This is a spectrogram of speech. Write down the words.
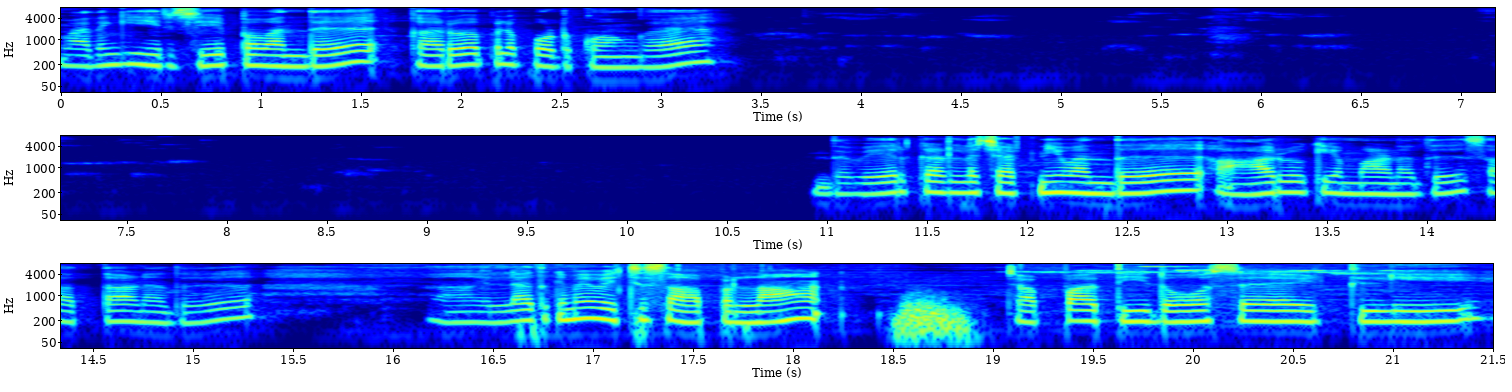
வதங்கிருச்சு. இப்போ வந்து கருவேப்பிலை போட்டுக்கோங்க. இந்த வேர்க்கடலை சட்னி வந்து ஆரோக்கியமானது சத்தானது. எல்லாத்துக்குமே வச்சு சாப்பிட்லாம். சப்பாத்தி தோசை இட்லி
